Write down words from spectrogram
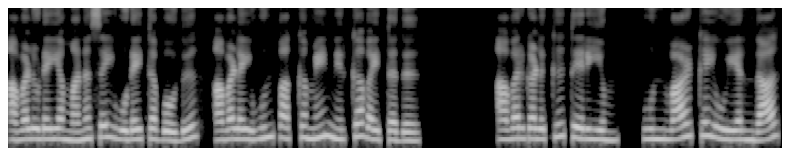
அவளுடைய மனசை உடைத்தபோது அவளை உன் பக்கமே நிற்க வைத்தது. அவர்களுக்கு தெரியும். உன் வாழ்க்கை உயர்ந்தால்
